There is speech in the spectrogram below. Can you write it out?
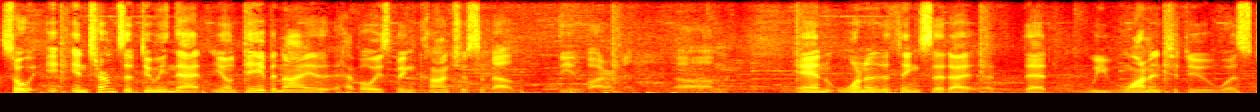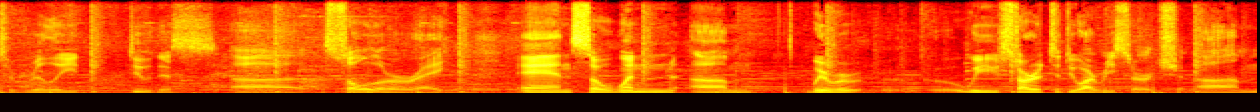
so in terms of doing that, you know, Dave and I have always been conscious about the environment, um, and one of the things that I that we wanted to do was to really do this uh, solar array, and so when um, we were we started to do our research um,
